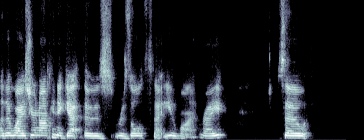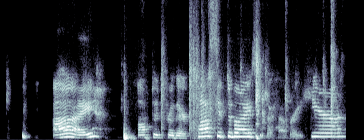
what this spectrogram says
Otherwise you're not going to get those results that you want right? So i opted for their classic device which i have right here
